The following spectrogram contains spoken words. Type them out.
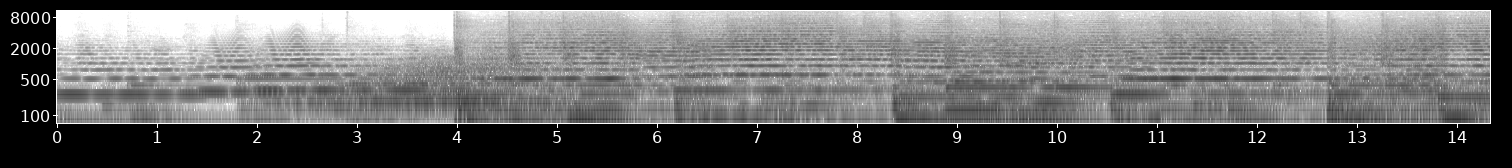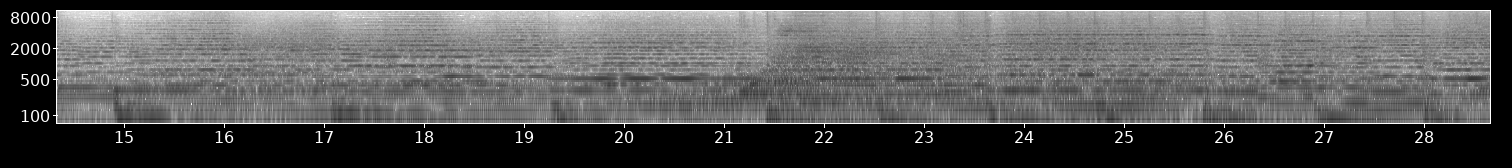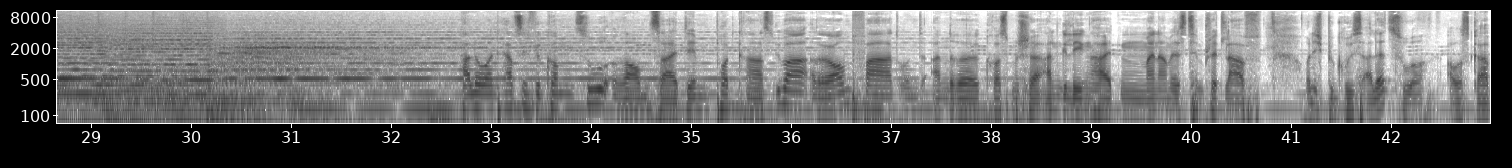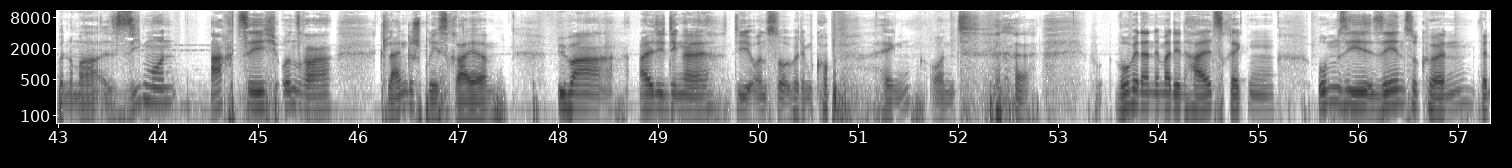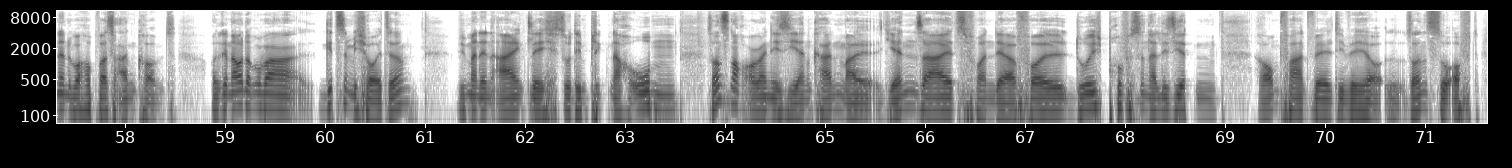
Hallo und herzlich willkommen zu Raumzeit, dem Podcast über Raumfahrt und andere kosmische Angelegenheiten. Mein Name ist Tim Pritlaff und ich begrüße alle zur Ausgabe Nummer 87 unserer kleinen Gesprächsreihe über all die Dinge, die uns so über dem Kopf hängen und wo wir dann immer den Hals recken, um sie sehen zu können, wenn dann überhaupt was ankommt. Und genau darüber geht's nämlich heute wie man denn eigentlich so den Blick nach oben sonst noch organisieren kann, mal jenseits von der voll durchprofessionalisierten Raumfahrtwelt, die wir hier sonst so oft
